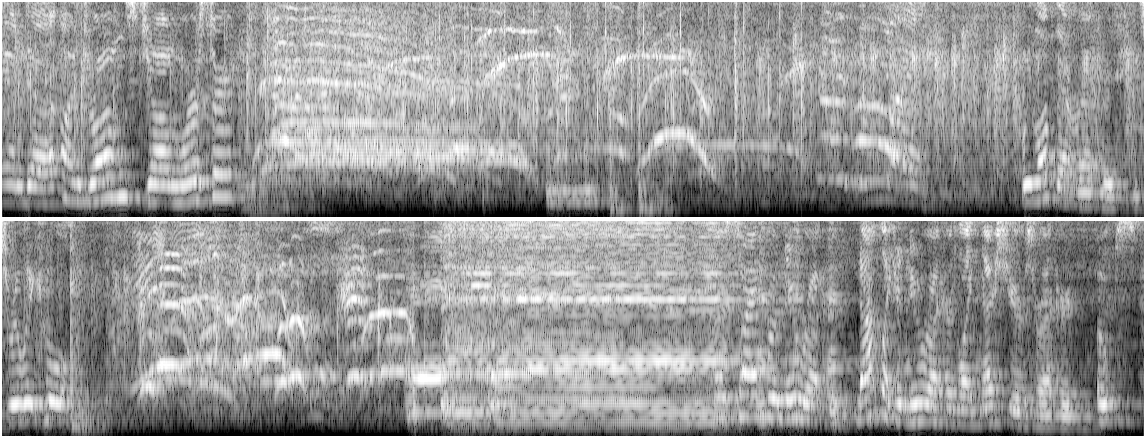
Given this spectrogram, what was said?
And uh, on drums, Jon Wurster. We love that record. It's really cool. It's time for a new record. Not like a new record like next year's record. Oops.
